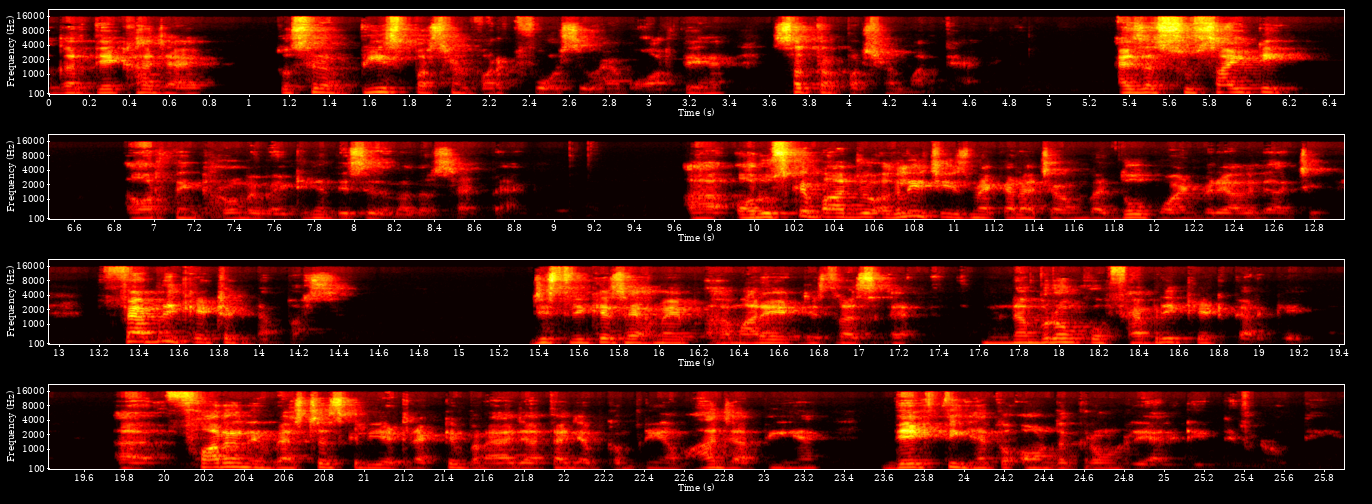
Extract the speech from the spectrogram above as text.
अगर देखा जाए तो सिर्फ़ 20 परसेंट वर्क फोर्स जो है, वो औरतें हैं 70 परसेंट मर्द हैं। एज अ सोसाइटी औरतें घरों में बैठी हैं दिस इज़ अनदर सेटबैक और उसके बाद जो अगली चीज़ मैं कहना चाहूँगा, दो पॉइंट मेरे अगले अच्छी फैब्रिकेटेड नंबर्स जिस तरीके से हमें, हमारे जिस तरह से नंबरों को फैब्रिकेट करके फॉरेन इन्वेस्टर्स के लिए अट्रैक्टिव बनाया जाता है, जब कंपनियाँ वहाँ जाती हैं, देखती हैं तो on the ground reality different होती है।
